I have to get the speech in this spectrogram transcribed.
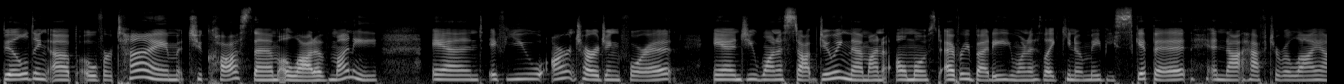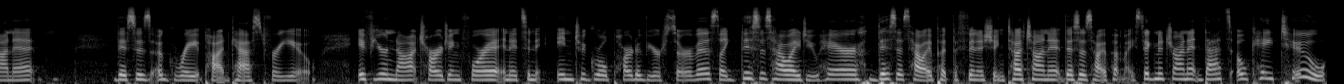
building up over time to cost them a lot of money. And if you aren't charging for it, and you want to stop doing them on almost everybody, you want to like, you know, maybe skip it and not have to rely on it, this is a great podcast for you. If you're not charging for it and it's an integral part of your service, like this is how I do hair, this is how I put the finishing touch on it, this is how I put my signature on it, that's okay too.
